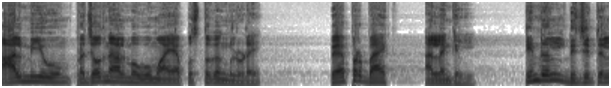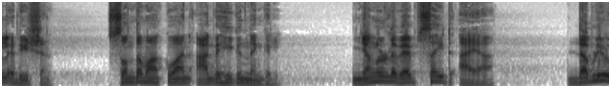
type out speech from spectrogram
ആത്മീയവും പ്രചോദനാത്മകവുമായ പുസ്തകങ്ങളുടെ പേപ്പർ ബാക്ക് അല്ലെങ്കിൽ കിൻഡൽ ഡിജിറ്റൽ എഡിഷൻ സ്വന്തമാക്കുവാൻ ആഗ്രഹിക്കുന്നെങ്കിൽ ഞങ്ങളുടെ വെബ്സൈറ്റ് ആയ W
